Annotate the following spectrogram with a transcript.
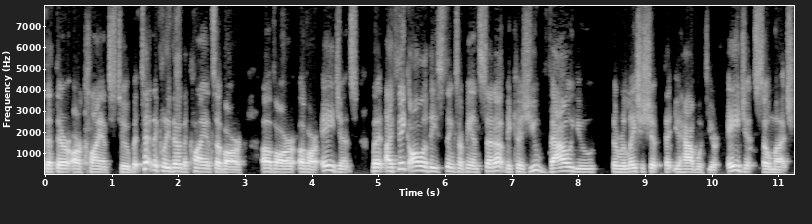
that there are clients too, but technically they're the clients of our of our of our agents. But I think all of these things are being set up because you value the relationship that you have with your agent so much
